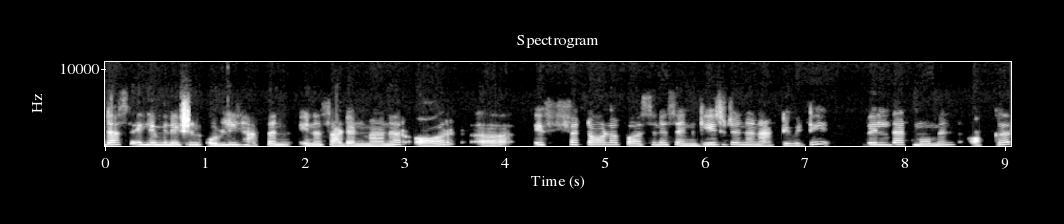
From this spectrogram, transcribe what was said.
does illumination only happen in a sudden manner, or uh, if at all a person is engaged in an activity, will that moment occur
